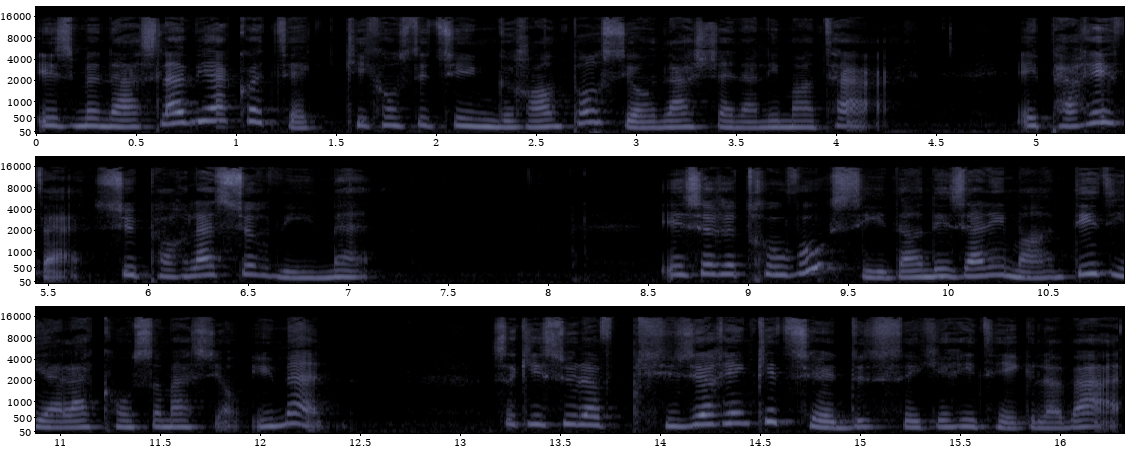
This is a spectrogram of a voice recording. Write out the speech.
Ils menacent la vie aquatique qui constitue une grande portion de la chaîne alimentaire et par effet supportent la survie humaine. Il se retrouve aussi dans des aliments dédiés à la consommation humaine, ce qui soulève plusieurs inquiétudes de sécurité globale.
